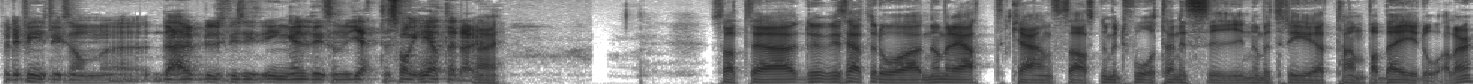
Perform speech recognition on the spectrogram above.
För det finns liksom, eh, där, det finns inga liksom, jättesvagheter där. Nej. Så att eh, du, vi sätter då nummer ett Kansas, nummer två Tennessee, nummer tre Tampa Bay då eller?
